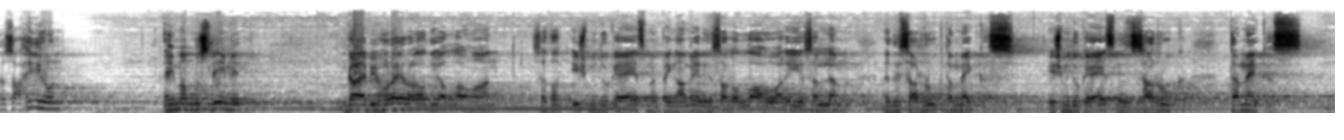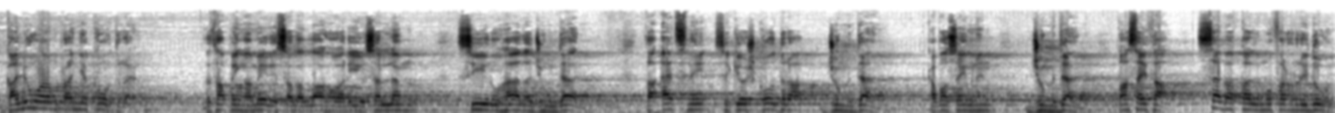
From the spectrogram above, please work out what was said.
Në sahihun e imam muslimit nga Ebi Hurejra radiallahu anhu se thotë ishim duke ec me pejgamberin sallallahu alejhi ue sellem në disa rrugë të Mekës ishim duke ec në disa rrugë të Mekës kaluam pranë një kodre dhe tha pejgamberi sallallahu alejhi ue sellem siru hadha Xhumdan tha ecni se kjo është kodra Xhumdan ka pas emrin Xhumdan pastaj tha sebekal muferridun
